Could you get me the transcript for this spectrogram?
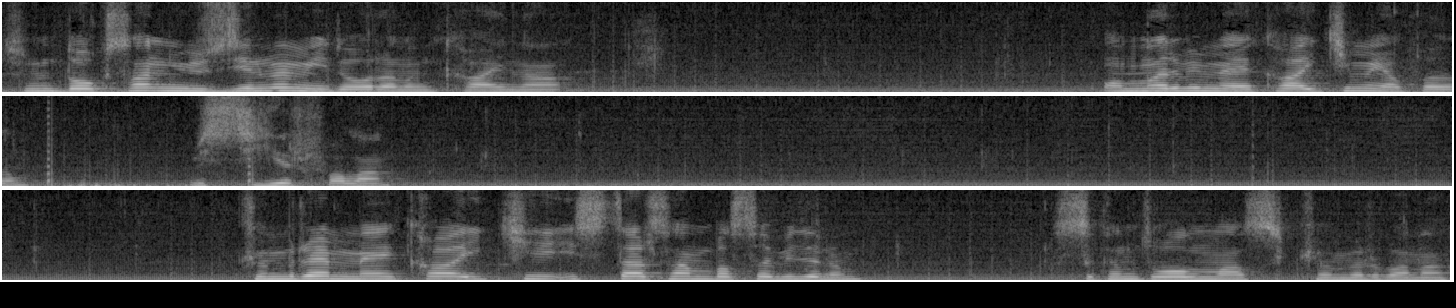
Şimdi 90 120 miydi oranın kaynağı? Onları bir MK2 mi yapalım? Bir sihir falan. Kömüre MK2 istersen basabilirim. Sıkıntı olmaz kömür bana.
